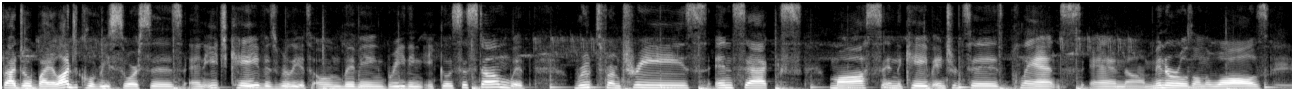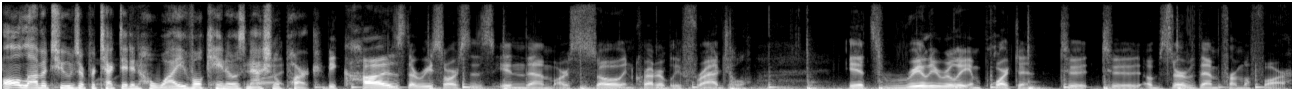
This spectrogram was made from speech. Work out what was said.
fragile biological resources, and each cave is really its own living, breathing ecosystem with roots from trees, insects, moss in the cave entrances, plants, and uh, minerals on the walls. All lava tubes are protected in Hawaii Volcanoes National Park. Because the resources in them are so incredibly fragile, it's really, really important to, to observe them from afar.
